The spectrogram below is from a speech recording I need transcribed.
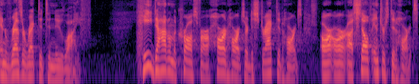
and resurrected to new life. He died on the cross for our hard hearts, our distracted hearts, our, our uh, self interested hearts.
